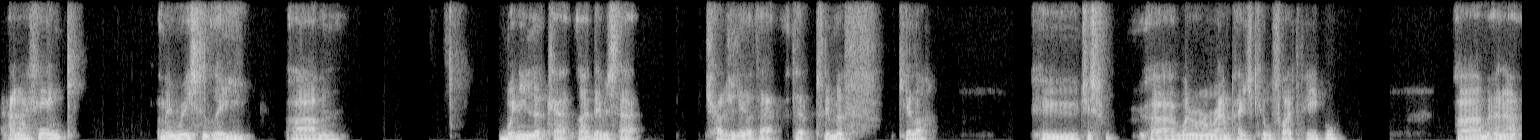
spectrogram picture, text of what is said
And I think I mean, recently, um, when you look at like there was that tragedy of that that Plymouth killer who just uh, went on a rampage, killed five people. Um, and I,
